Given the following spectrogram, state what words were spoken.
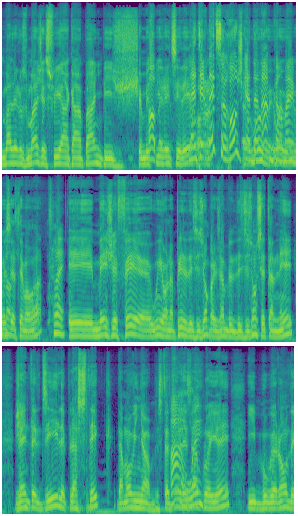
malheureusement, je suis en campagne, puis je me ah, suis ben, retiré. L'Internet se rend jusqu'à euh, oui, oui, quand oui, même. Oui, à certains moments. Ouais. Et, mais j'ai fait, euh, oui, on a pris des décisions. Par exemple, une décision cette année, j'ai interdit les plastiques dans mon vignoble. C'est-à-dire ah, les employés, ils bourreront de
